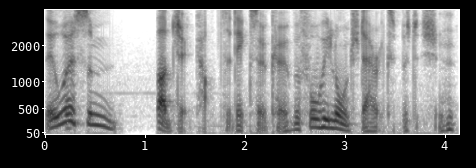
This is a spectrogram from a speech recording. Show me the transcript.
There were some budget cuts at Exoco before we launched our expedition.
